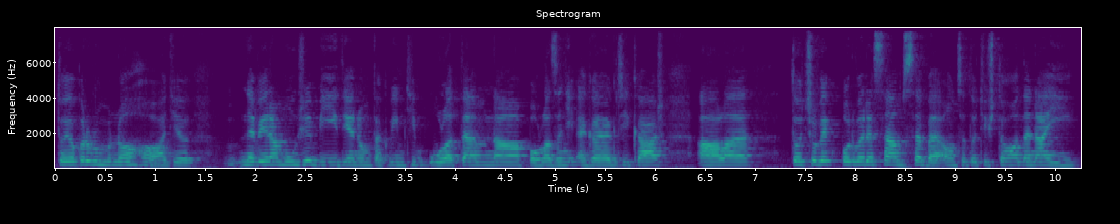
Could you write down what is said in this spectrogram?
to je opravdu mnoho, ať nevěra může být jenom takovým tím úletem na pohlazení ega, jak říkáš, ale to člověk podvede sám sebe, on se totiž toho nenají.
